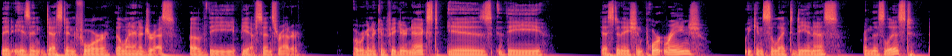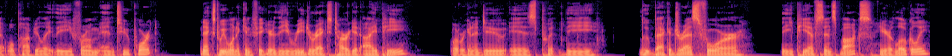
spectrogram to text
that isn't destined for the LAN address of the pfSense router. What we're going to configure next is the destination port range. We can select DNS from this list. That will populate the from and to port. Next, we want to configure the redirect target IP. What we're going to do is put the loopback address for the pfSense box here locally.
